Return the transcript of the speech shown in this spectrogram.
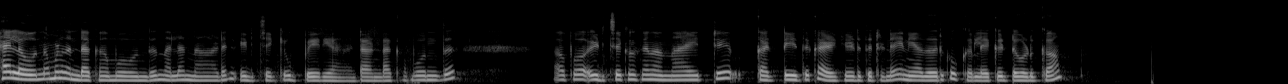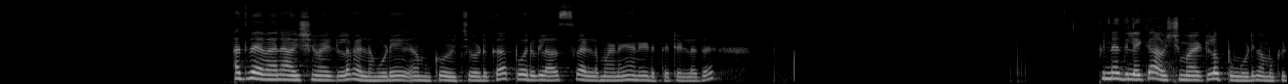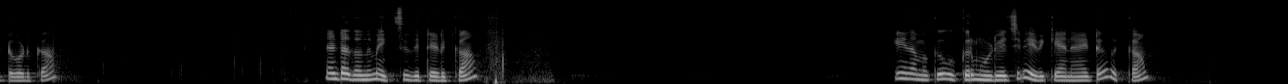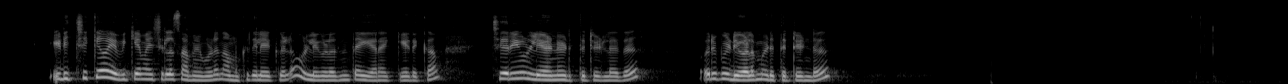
Hello നമ്മൾ ഉണ്ടാക്കാൻ പോകുന്നത് നല്ല നാടൻ ഇടിച്ചക്ക ഉപ്പേരിയാണ് കേട്ടോ. ഉണ്ടാക്കാൻ പോകുന്നത്. അപ്പോൾ ഇടിച്ചക്കൊക്കെ നന്നായിട്ട് കട്ട് ചെയ്ത് കഴുകി എടുത്തിട്ടുണ്ട് ഇനി അതൊരു കുക്കറിലേക്ക് ഇട്ട് കൊടുക്കാം. അത് വേവാൻ ആവശ്യമായിട്ടുള്ള വെള്ളം കൂടി നമുക്ക് ഒഴിച്ചു കൊടുക്കാം. അപ്പോൾ ഒരു ഗ്ലാസ് വെള്ളമാണ് ഞാൻ എടുത്തിട്ടുള്ളത്. പിന്നെ അതിലേക്ക് ആവശ്യമായിട്ടുള്ള ഉപ്പും കൂടി നമുക്ക് ഇട്ട് കൊടുക്കാം. എന്നിട്ട് അതൊന്ന് മിക്സ് ചെയ്തിട്ടെടുക്കാം ഇനി നമുക്ക് കുക്കർ മൂടി വെച്ച് വേവിക്കാനായിട്ട് വെക്കാം. ഇടിച്ചയ്ക്ക് വേവിക്കാൻ വെച്ചുള്ള സമയം കൊണ്ട് നമുക്കിതിലേക്കുള്ള ഉള്ളികളൊന്ന് തയ്യാറാക്കിയെടുക്കാം ചെറിയ ഉള്ളിയാണ് എടുത്തിട്ടുള്ളത്. ഒരു പിടിയോളം എടുത്തിട്ടുണ്ട്.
